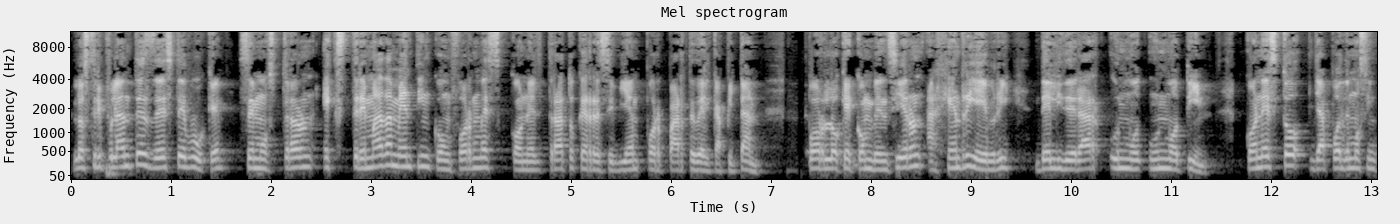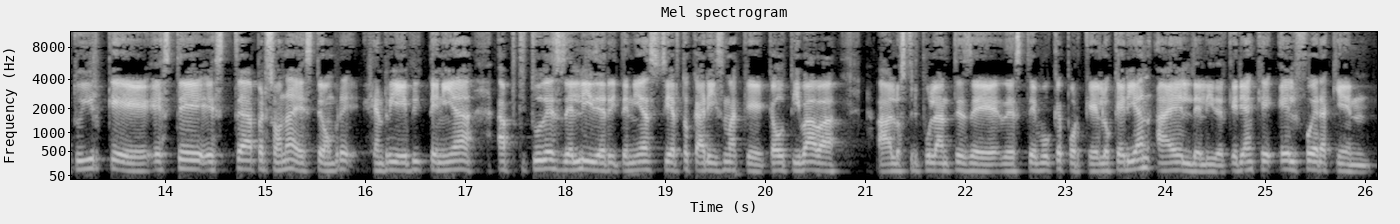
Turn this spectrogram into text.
los tripulantes de este buque se mostraron extremadamente inconformes con el trato que recibían por parte del capitán, por lo que convencieron a Henry Avery de liderar un, un motín. Con esto ya podemos intuir que este, esta persona, este hombre, Henry Avery, tenía aptitudes de líder y tenía cierto carisma que cautivaba a los tripulantes de, de este buque porque lo querían a él de líder, querían que él fuera quien,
